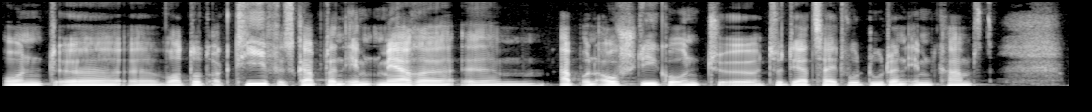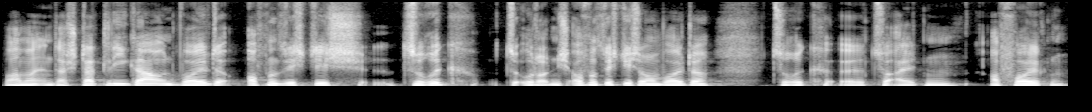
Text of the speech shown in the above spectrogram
und äh, äh, war dort aktiv. Es gab dann eben mehrere ähm, Ab- und Aufstiege und äh, zu der Zeit, wo du dann eben kamst, war man in der Stadtliga und wollte offensichtlich zurück, zu, oder nicht offensichtlich, sondern wollte zurück äh, zu alten Erfolgen.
